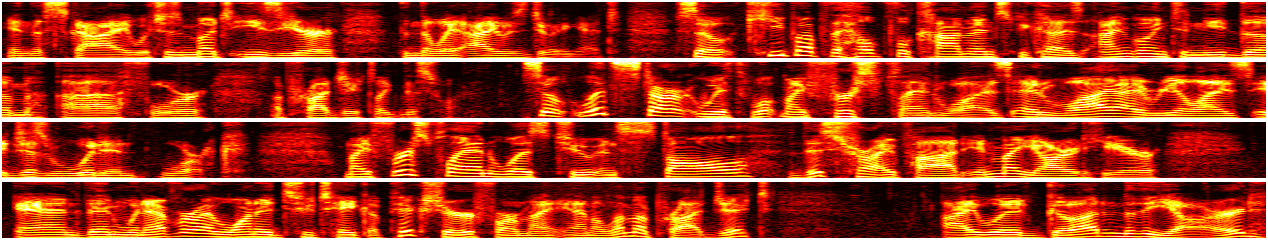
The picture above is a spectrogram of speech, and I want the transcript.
in the sky, which is much easier than the way I was doing it. So keep up the helpful comments because I'm going to need them uh, for a project like this one. So let's start with what my first plan was and why I realized it just wouldn't work. My first plan was to install this tripod in my yard here and then whenever I wanted to take a picture for my analemma project, I would go out into the yard,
